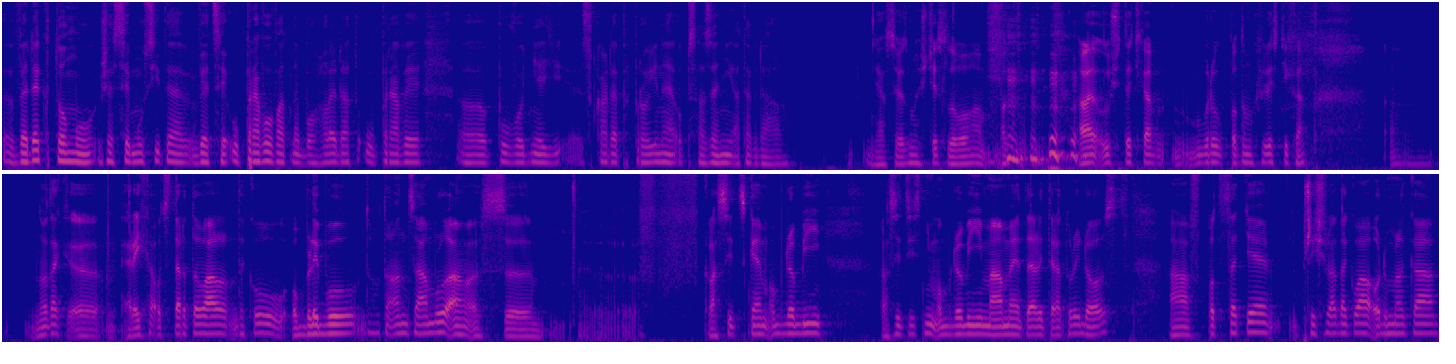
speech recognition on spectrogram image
vede k tomu, že si musíte věci upravovat nebo hledat úpravy eh, původně skladeb pro jiné obsazení a tak dále. Já si vezmu ještě slovo, a pak, ale už teďka budu potom chvíli sticha. No tak eh, Reicha odstartoval takovou oblibu tohoto ansámblu a s, v klasickém období, v klasicistním období máme té literatury dost a v podstatě přišla taková odmlka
